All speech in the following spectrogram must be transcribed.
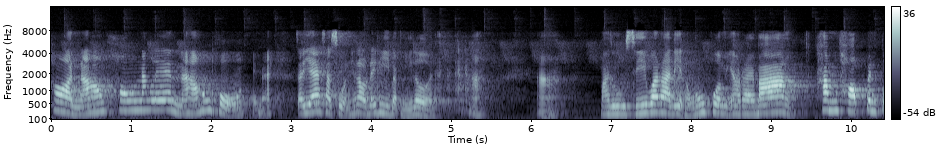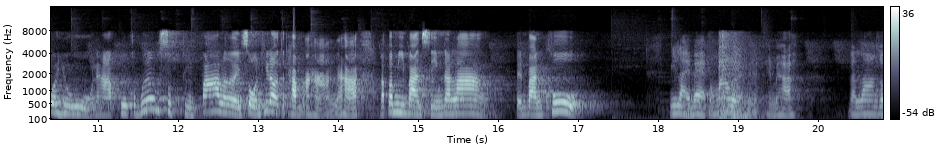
ผ่อนนะคะห้องนั่งเล่นนะคะ ห้องโถงเห็นไหมจะแยกสัดส่วนให้เราได้ดีแบบนี้เลยนะอ่ามาดูซิว่ารายละเอียดของห้องครัวมีอะไรบ้างทำท็อปเป็นตัวยูนะคะปูกระเบื้องสุดถึงฝ้าเลย โซนที่เราจะทำอาหารนะคะ แล้วก็มีบานซิงด้านล่าง เป็นบานคู่ มีหลายแบบมากๆเลยเนี่ยเห็นไหมคะด้านล่างก็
